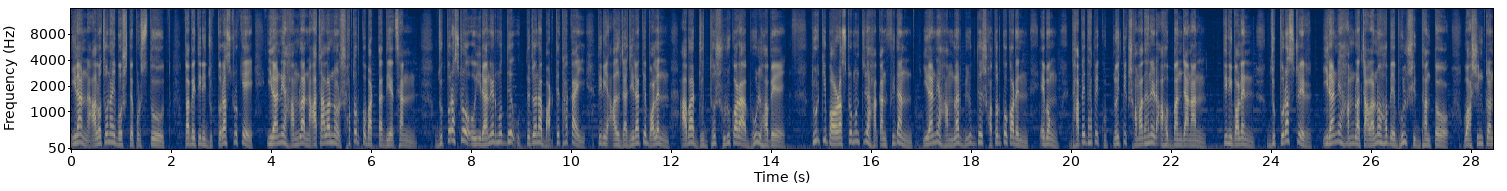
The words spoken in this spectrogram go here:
ইরান আলোচনায় বসতে প্রস্তুত। তবে তিনি যুক্তরাষ্ট্রকে ইরানে হামলা না চালানোর সতর্ক বার্তা দিয়েছেন। যুক্তরাষ্ট্র ও ইরানের মধ্যে উত্তেজনা বাড়তে থাকায় তিনি আল জাজিরাকে বলেন, আবার যুদ্ধ শুরু করা ভুল হবে। তুর্কি পররাষ্ট্রমন্ত্রী হাকান ফিদান ইরানে হামলার বিরুদ্ধে সতর্ক করেন এবং ধাপে ধাপে কূটনৈতিক সমাধানের আহ্বান জানান। তিনি বলেন, যুক্তরাষ্ট্রের ইরানে হামলা চালানো হবে ভুল সিদ্ধান্ত। ওয়াশিংটন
